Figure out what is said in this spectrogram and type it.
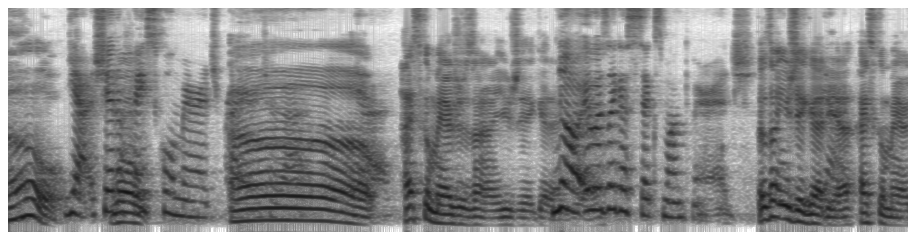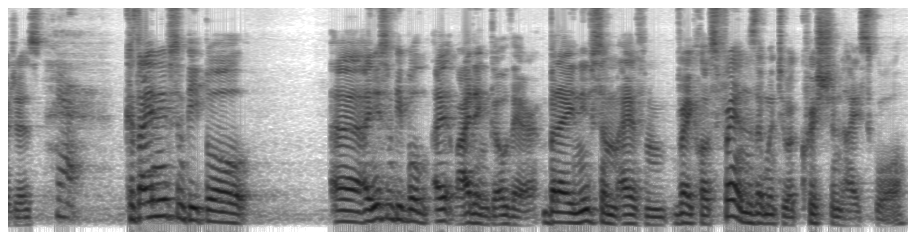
Oh. Yeah, she had Whoa. a high school marriage prior Oh. Yeah. High school marriages aren't usually a good. that. No, it was like a six month marriage. Those aren't usually a good Yeah. idea. High school marriages. Yeah. Because I knew some people. Uh, I knew some people. I, I didn't go there, but I knew some. I have some very close friends that went to a Christian high school,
